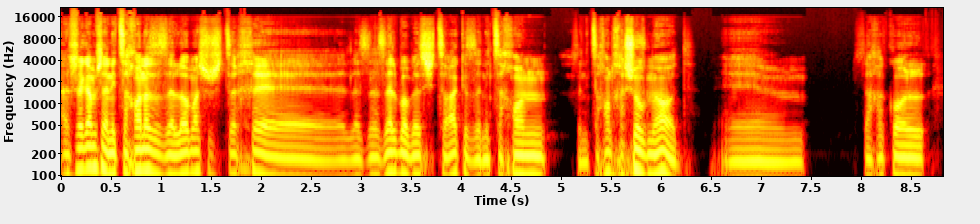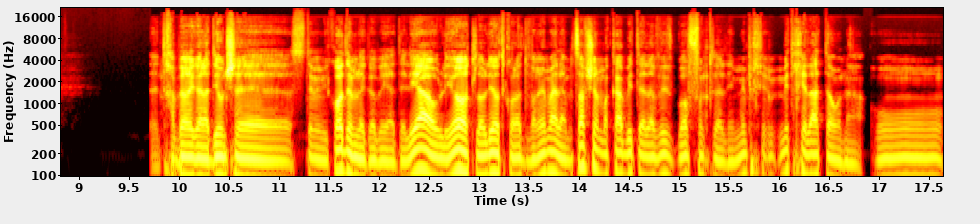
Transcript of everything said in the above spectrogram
אני חושב גם שהניצחון הזה זה לא משהו שצריך אה, לזלזל בו באיזושהי צורה, כי זה ניצחון, זה ניצחון חשוב מאוד. אה, סך הכל, נתחבר רגע לדיון שעשיתם מקודם לגבי יד אליהו, להיות, לא להיות, כל הדברים האלה. המצב של מכבי תל אביב באופן כללי, מתחילת העונה, הוא,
